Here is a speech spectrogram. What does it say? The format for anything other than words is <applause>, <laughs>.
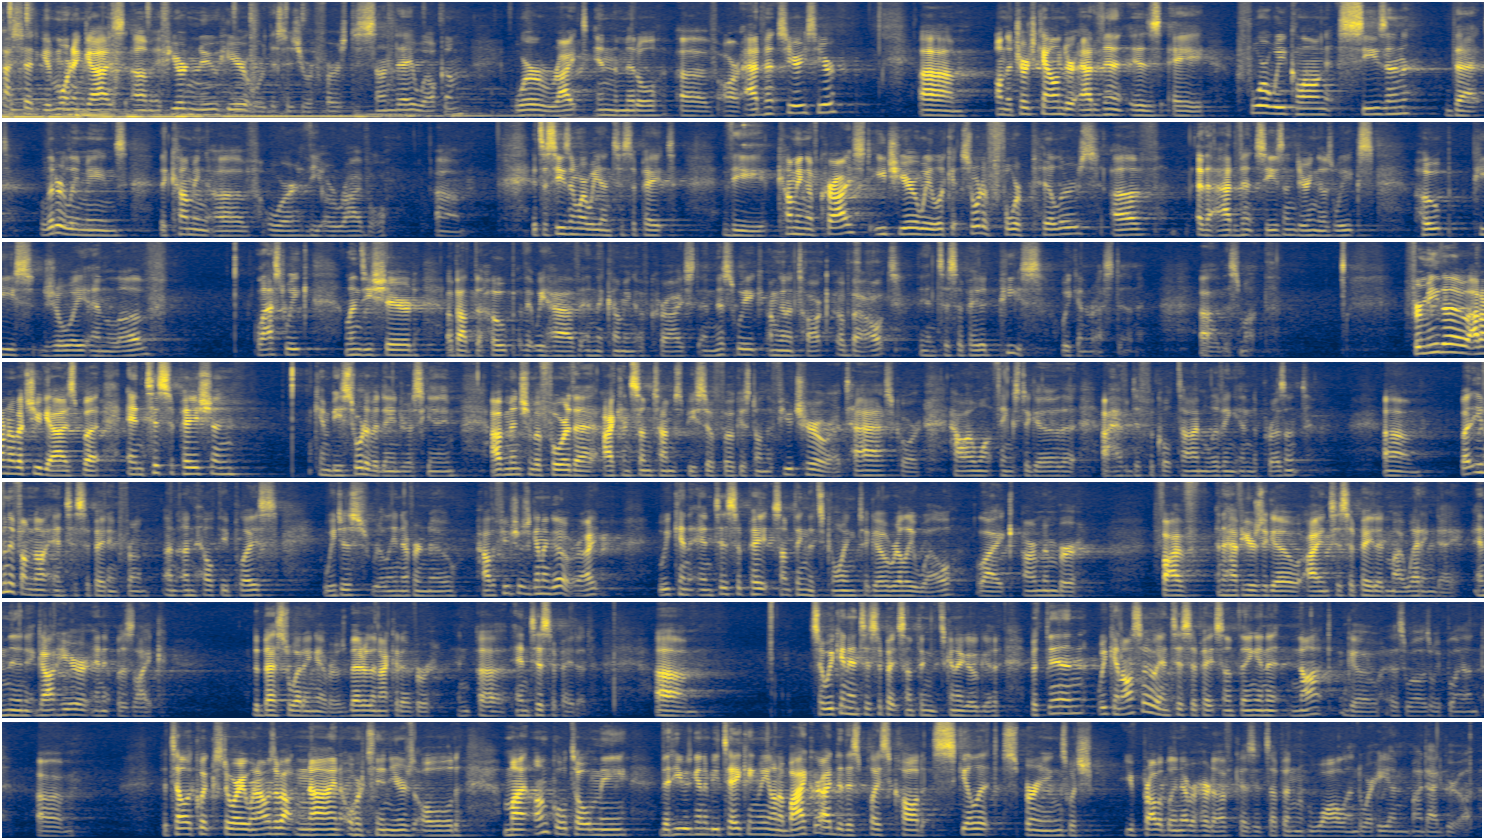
Like I said, good morning, guys. Um, if you're new here or this is your first Sunday, welcome. We're right in the middle of our Advent series here. Um, on the church calendar, Advent is a four week long season that literally means the coming of or the arrival. Um, it's a season where we anticipate the coming of Christ. Each year we look at sort of four pillars of the Advent season during those weeks hope, peace, joy, and love. Last week, Lindsay shared about the hope that we have in the coming of Christ. And this week, I'm going to talk about the anticipated peace we can rest in uh, this month. For me, though, I don't know about you guys, but anticipation can be sort of a dangerous game. I've mentioned before that I can sometimes be so focused on the future or a task or how I want things to go that I have a difficult time living in the present. Um, but even if I'm not anticipating from an unhealthy place, we just really never know how the future is going to go, right? We can anticipate something that's going to go really well. Like, I remember five and a half years ago, I anticipated my wedding day. And then it got here and it was like the best wedding ever. It was better than I could ever uh, anticipate it. Um, so we can anticipate something that's going to go good, but then we can also anticipate something and it not go as well as we planned. Um, to tell a quick story, when I was about nine or 10 years old, my uncle told me that he was going to be taking me on a bike ride to this place called Skillet Springs, which you've probably never heard of because it's up in Walland where he and my dad grew up.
